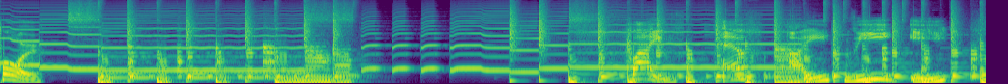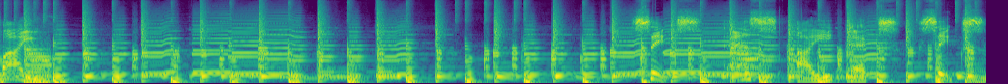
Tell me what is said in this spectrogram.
Four. Five F I V E five. Six S I X six.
